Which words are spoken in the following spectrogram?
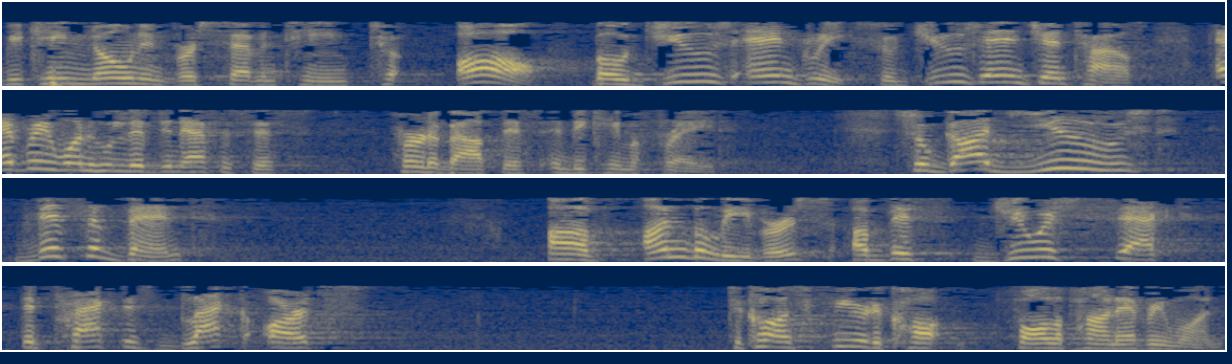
became known in verse 17 to all, both Jews and Greeks, so Jews and Gentiles, everyone who lived in Ephesus heard about this and became afraid. So God used this event of unbelievers, of this Jewish sect that practiced black arts to cause fear to call, fall upon everyone.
